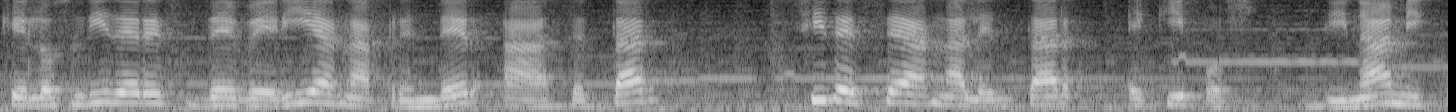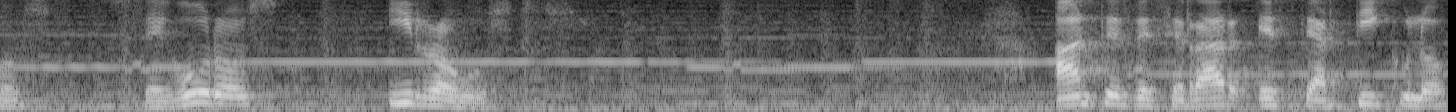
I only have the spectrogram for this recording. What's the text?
que los líderes deberían aprender a aceptar si desean alentar equipos dinámicos, seguros y robustos. Antes de cerrar este artículo,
